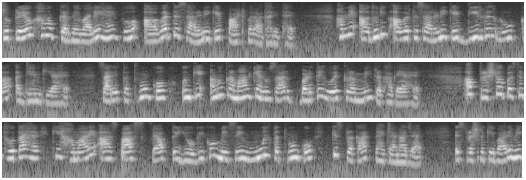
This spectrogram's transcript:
जो प्रयोग हम अब करने वाले हैं, वह आवर्त सारणी के पाठ पर आधारित है। हमने आधुनिक आवर्त सारणी के दीर्घ रूप का अध्ययन किया है। सारे तत्वों को उनके अनुक्रमांक के अनुसार बढ़ते हुए क्रम में रखा गया है। अब प्रश्न उपस्थित होता है कि हमारे आसपास व्याप्त यौगिकों में से मूल तत्वों को किस प्रकार पहचाना जाए। इस प्रश्न के बारे में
